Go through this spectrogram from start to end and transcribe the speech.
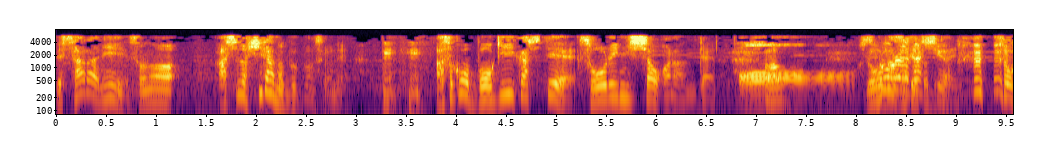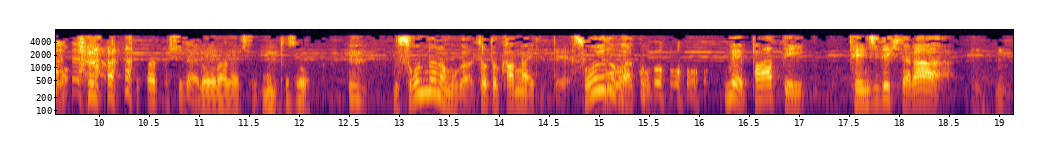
で、さらに、その足の平の部分ですよね。うん、うん。あそこをボギー化して、総輪にしちゃおうかな、みたいな。ローラーダッシュ。そう。ローラーダッシュだよ、ローラーダッシュ。ほんとそう。そんなのもちょっと考えてて、そういうのがこう、ね、パーって展示できたら、うん、うん。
